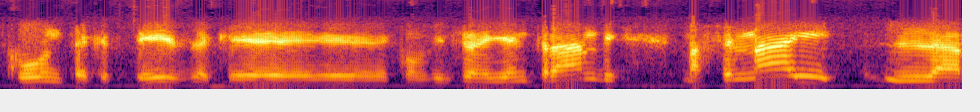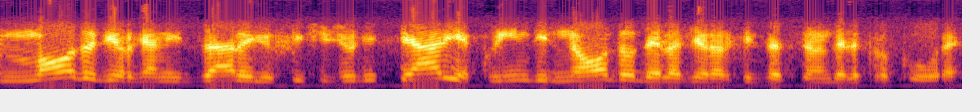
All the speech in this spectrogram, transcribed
conta, che pesa, che è convinzione di entrambi, ma semmai il modo di organizzare gli uffici giudiziari e quindi il nodo della gerarchizzazione delle procure.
